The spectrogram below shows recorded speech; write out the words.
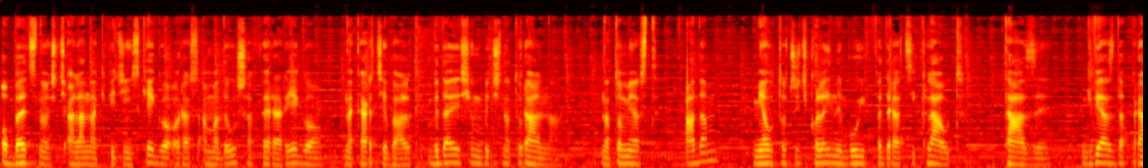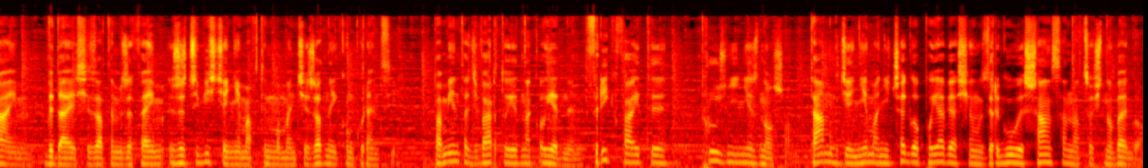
Obecność Alana Kwiecińskiego oraz Amadeusza Ferrariego na karcie walk wydaje się być naturalna. Natomiast Adam miał toczyć kolejny bój w Federacji Cloud, Tazy, Gwiazda Prime. Wydaje się zatem, że Fame rzeczywiście nie ma w tym momencie żadnej konkurencji. Pamiętać warto jednak o jednym: freak fighty próżni nie znoszą. Tam, gdzie nie ma niczego, pojawia się z reguły szansa na coś nowego.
